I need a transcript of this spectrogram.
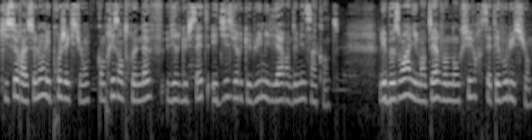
qui sera, selon les projections, comprise entre 9,7 et 10,8 milliards en 2050. Les besoins alimentaires vont donc suivre cette évolution.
